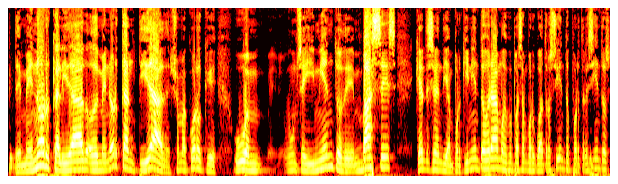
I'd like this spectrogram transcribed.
de menor calidad o de menor cantidad. Yo me acuerdo que hubo un seguimiento de envases que antes se vendían por 500 gramos, después pasan por 400, por 300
